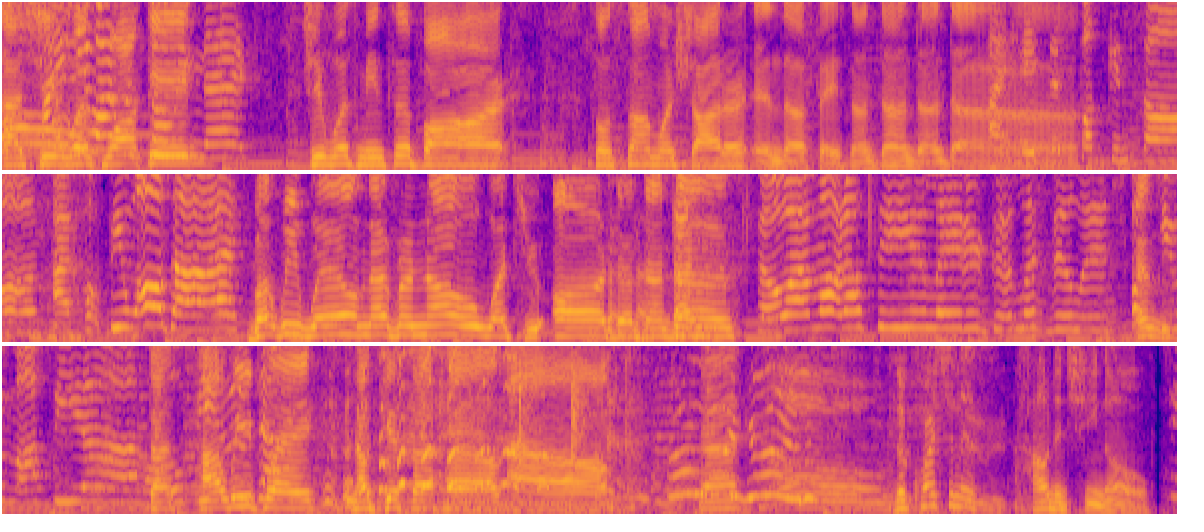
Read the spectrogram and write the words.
As she I knew was I walking, going next. she was mean to Bart. So someone shot her in the face. Dun dun dun dun. I hate this fucking song. I hope you all die. But we will never know what you are. Dun dun dun. So I'm out. I'll see you later. Good luck, village. Fuck And you, mafia. That's Hope how you we die. play. Now get the hell out. Oh That- oh. The question is, how did she know? Yeah,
